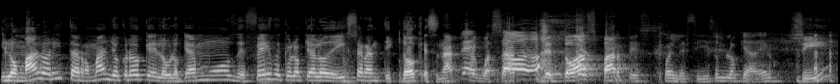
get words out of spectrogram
Y lo malo ahorita, Román, yo creo que lo bloqueamos de Facebook, que bloquearlo de Instagram, TikTok, Snapchat, De WhatsApp, todo. de todas partes. Pues sí, es un bloqueadero. Sí.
